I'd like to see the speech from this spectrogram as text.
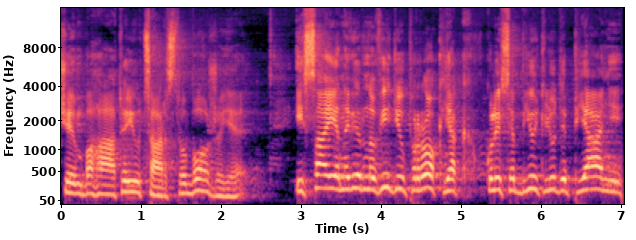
чим багатий у Царство Божоє. Ісая, навірно, відів пророк, як колись б'ють люди п'яні,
